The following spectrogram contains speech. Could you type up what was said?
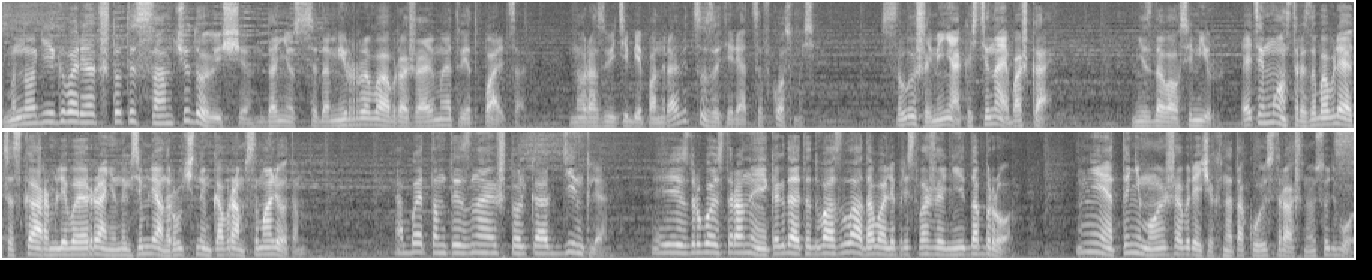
«Многие говорят, что ты сам чудовище», — донесся до Мирра воображаемый ответ пальца. «Но разве тебе понравится затеряться в космосе?» «Слушай меня, костяная башка!» Не сдавался Мир. «Эти монстры забавляются, скармливая раненых землян ручным коврам-самолетом. Об этом ты знаешь только от Динкля. И с другой стороны, когда это два зла давали при сложении добро. Нет, ты не можешь обречь их на такую страшную судьбу.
